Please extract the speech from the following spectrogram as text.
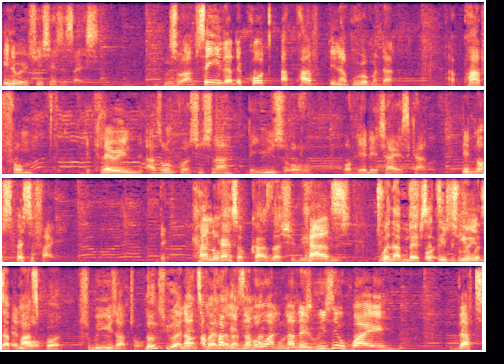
in a registration exercise. -hmm. So I'm saying that the court, apart in Abu Ramadan, apart from declaring as unconstitutional the use of, of the NHIS card, did not specify the kind the of kinds of cards that should be cards, used, whether birth certificate, whether passport, should be used at all. Don't you identify now, I'm coming, that number one. Now the reason why that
